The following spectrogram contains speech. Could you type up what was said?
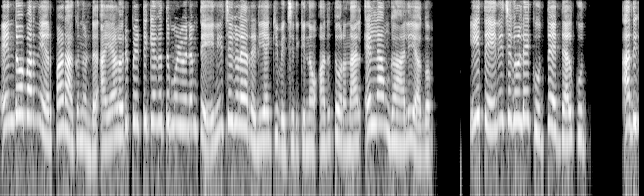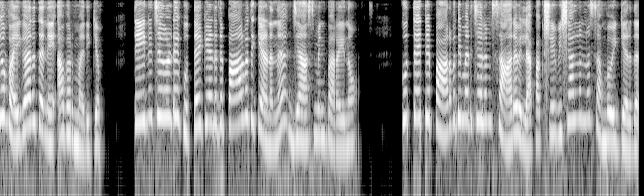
എന്തോ പറഞ്ഞ് ഏർപ്പാടാക്കുന്നുണ്ട്. അയാൾ ഒരു പെട്ടിക്കകത്ത് മുഴുവനും തേനീച്ചകളെ റെഡിയാക്കി വെച്ചിരിക്കുന്നു. അത് തുറന്നാൽ എല്ലാം ഗാലിയാകും ഈ തേനീച്ചകളുടെ കുത്തേറ്റാൽ കു അധികം വൈകാതെ തന്നെ അവർ മരിക്കും. തേനീച്ചകളുടെ കുത്തേക്കേണ്ടത് പാർവതിക്കാണെന്ന് ജാസ്മിൻ പറയുന്നു. കുത്തേറ്റ് പാർവതി മരിച്ചാലും സാരമില്ല പക്ഷേ വിശാലിനൊന്നും സംഭവിക്കരുത്.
